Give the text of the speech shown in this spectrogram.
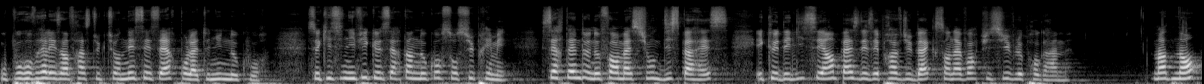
ou pour ouvrir les infrastructures nécessaires pour la tenue de nos cours, ce qui signifie que certains de nos cours sont supprimés, certaines de nos formations disparaissent et que des lycéens passent des épreuves du bac sans avoir pu suivre le programme. Maintenant,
